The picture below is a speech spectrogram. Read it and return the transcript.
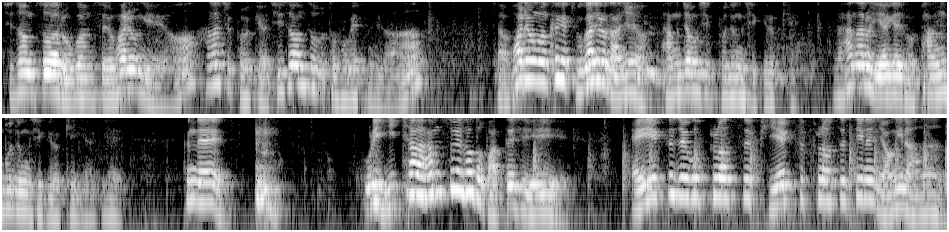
지수함수와 로그함수의 활용이에요. 하나씩 볼게요. 지수함수부터 보겠습니다. 자, 활용은 크게 두 가지로 나뉘어요. 방정식, 부등식 이렇게. 그래서 하나로 이야기하면 방부등식 이렇게 이야기해. 근데 우리 2차 함수에서도 봤듯이 ax 제곱 플러스 bx 플러스 c는 0이랑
